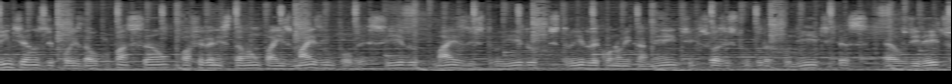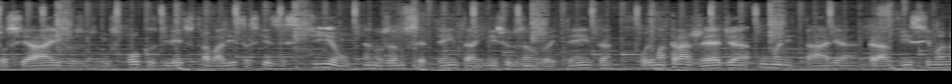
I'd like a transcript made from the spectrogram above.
20 anos depois da ocupação, o Afeganistão é um país mais empobrecido, mais destruído, destruído economicamente, suas estruturas políticas, é, os direitos sociais, os, os, poucos direitos trabalhistas que existiam né, nos anos 70, início dos anos 80. Foi uma tragédia humanitária gravíssima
